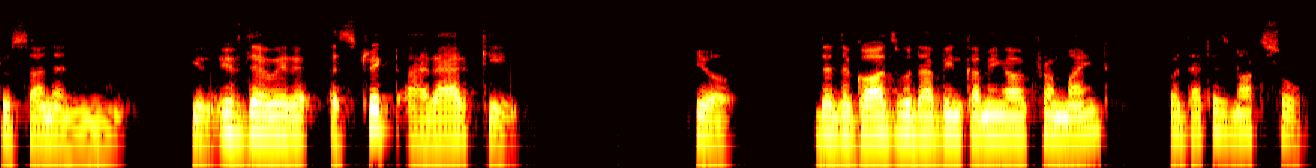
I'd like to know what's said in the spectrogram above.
to sun and moon you know, if there were a strict hierarchy here, then the gods would have been coming out from mind, but that is not so.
